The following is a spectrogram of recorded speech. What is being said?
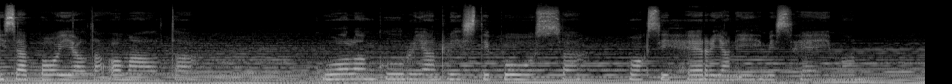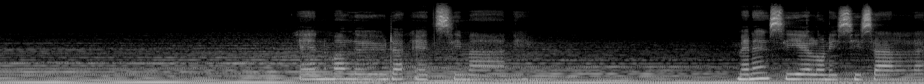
isä pojalta omalta. Kuolon kurjan ristipuussa vuoksi herjan ihmisheimon. En mä löydä etsimääni. Menen sieluni sisälle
